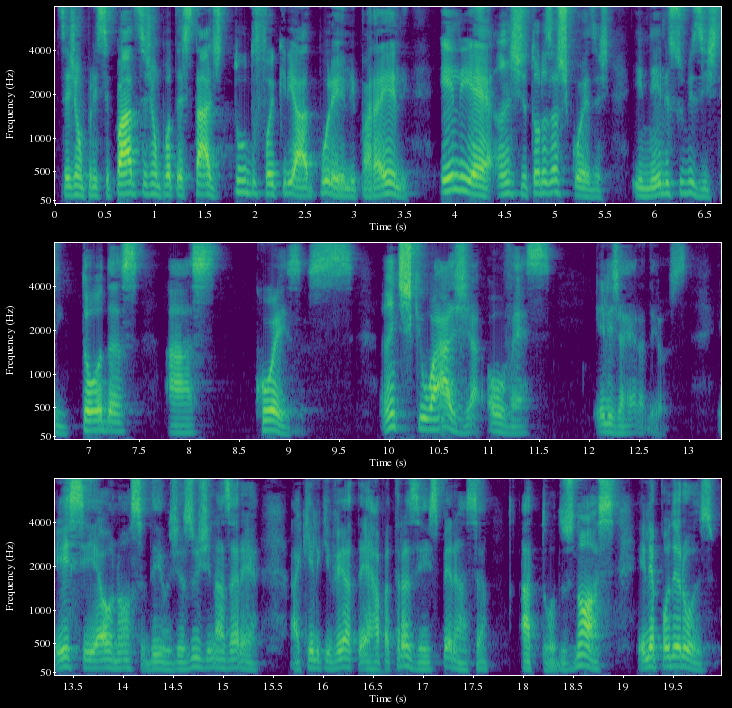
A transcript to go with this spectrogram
sejam principados, sejam potestades, tudo foi criado por ele e para ele. Ele é antes de todas as coisas e nele subsistem todas as coisas. Antes que o haja houvesse, ele já era Deus. Esse é o nosso Deus, Jesus de Nazaré, aquele que veio à terra para trazer esperança a todos nós. Ele é poderoso,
